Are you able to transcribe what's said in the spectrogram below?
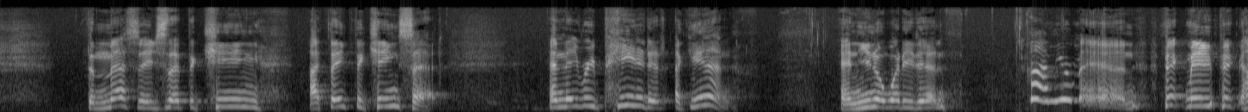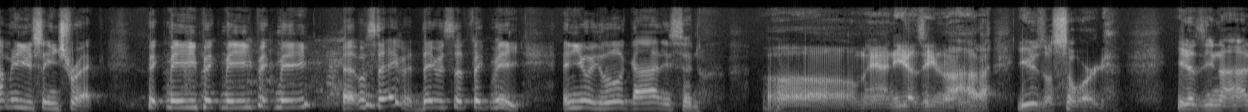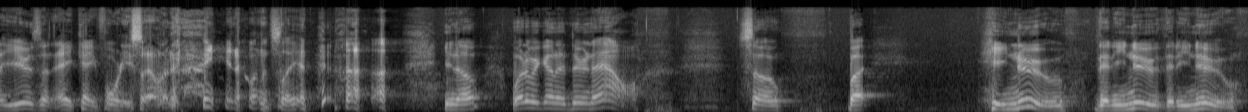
the message that the king, I think the king said? And they repeated it again. And you know what he did? I'm your man. Pick me, pick. How many of you seen Shrek? Pick me, pick me, pick me. That was David. David said, pick me. And you know, he's a little guy, and he said, Oh man, he doesn't even know how to use a sword. He doesn't even know how to use an AK 47. you know what I'm saying? you know, what are we going to do now? So, but he knew that he knew that he knew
